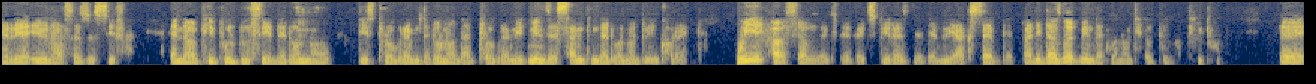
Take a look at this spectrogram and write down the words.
area, even outside the SEFA, and our people do say they don't know this program, they don't know that program, it means there's something that we're not doing correct. We ourselves have experienced that and we accept that, but it does not mean that we're not helping our people. Uh,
